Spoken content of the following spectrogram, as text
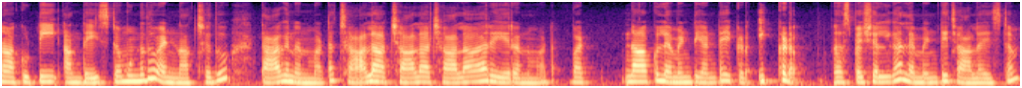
నాకు టీ అంత ఇష్టం ఉండదు అండ్ నచ్చదు. తాగనమాట చాలా చాలా చాలా రేర్ అనమాట. బట్ నాకు లెమన్ టీ అంటే ఇక్కడ ఇక్కడ స్పెషల్గా లెమన్ టీ చాలా ఇష్టం.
